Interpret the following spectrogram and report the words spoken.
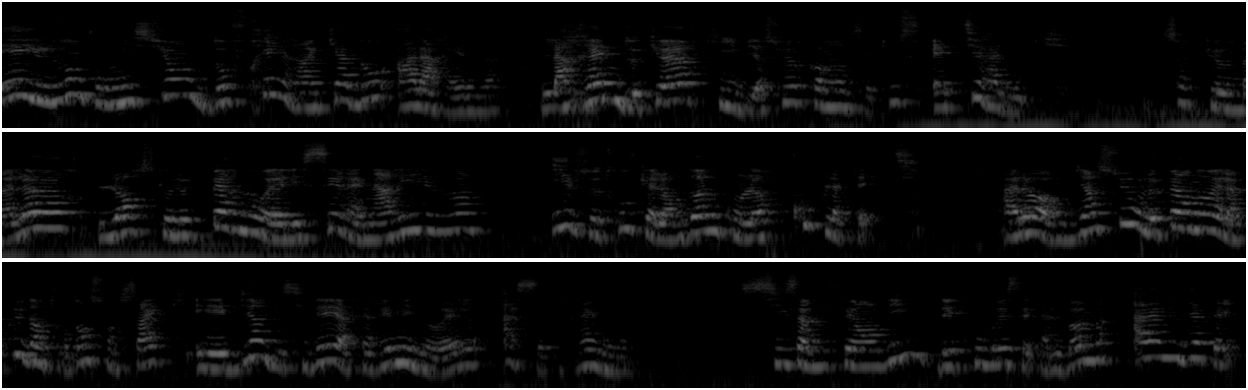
et ils ont pour mission d'offrir un cadeau à la reine, la reine de cœur qui, bien sûr, comme on le sait tous, est tyrannique. Malheur, lorsque le Père Noël et ses reines arrivent, il se trouve qu'elle ordonne qu'on leur coupe la tête. Alors, bien sûr, le Père Noël a plus d'un tour dans son sac et est bien décidé à faire aimer Noël à cette reine. Si ça vous fait envie, découvrez cet album à la médiathèque.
